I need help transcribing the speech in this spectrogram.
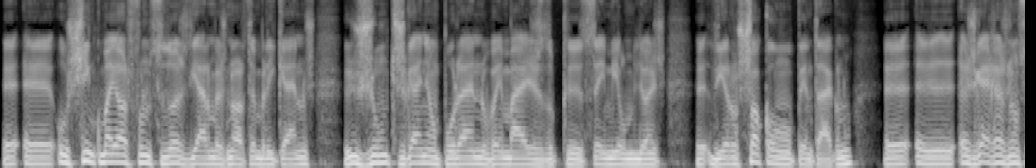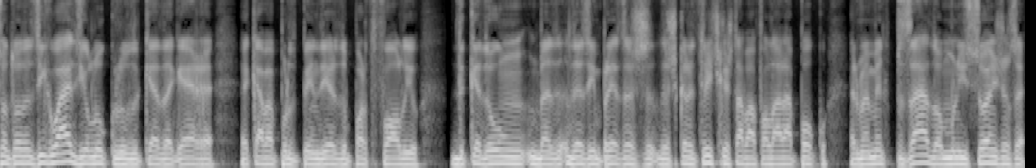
eh, eh, os cinco maiores fornecedores de armas norte-americanos juntos ganham por ano bem mais do que 100 mil milhões eh, de euros só com o Pentágono. As guerras não são todas iguais e o lucro de cada guerra acaba por depender do portfólio de cada um das empresas, das características, estava a falar há pouco, armamento pesado ou munições, ou seja,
